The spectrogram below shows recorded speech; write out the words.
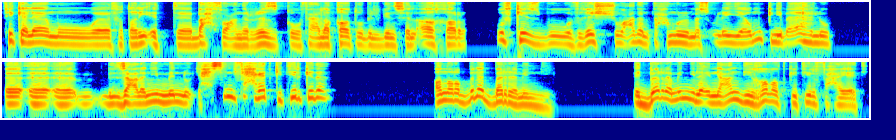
في كلامه وفي طريقة بحثه عن الرزق وفي علاقاته بالجنس الآخر وفي كذبه وفي غشه وعدم تحمله المسؤولية وممكن يبقى أهله آآ آآ زعلانين منه. يحس إن في حاجات كتير كده. أنا ربنا اتبرى مني. اتبرى مني لأن عندي غلط كتير في حياتي.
